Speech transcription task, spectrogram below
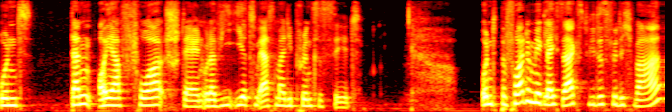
und dann euer Vorstellen oder wie ihr zum ersten Mal die Princess seht. Und bevor du mir gleich sagst, wie das für dich war,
